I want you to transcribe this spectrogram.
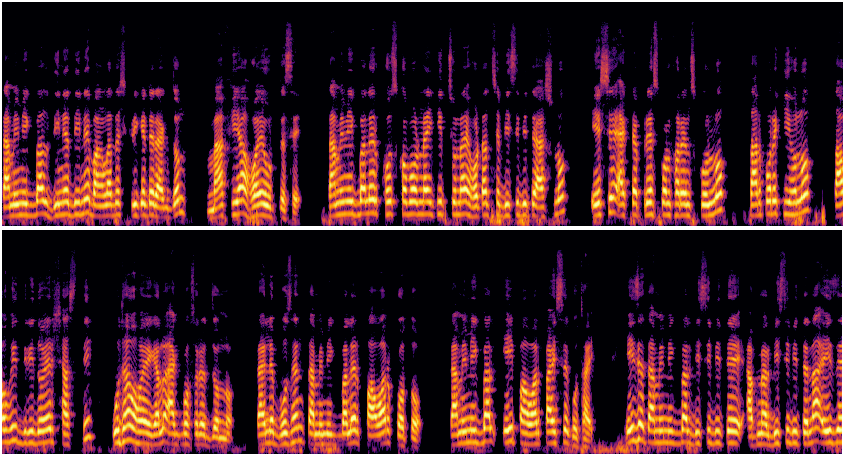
তামিম ইকবাল দিনে দিনে বাংলাদেশ ক্রিকেটের একজন মাফিয়া হয়ে উঠতেছে। তামিম ইকবালের খোঁজ খবর নাই, কিচ্ছু নাই। হঠাৎ সে বিসিবিতে আসলো, এসে একটা প্রেস কনফারেন্স করল। তারপরে কি হলো? তাওহিদ হৃদয়ের শাস্তি উধাও হয়ে গেল এক বছরের জন্য। তাইলে বোঝেন তামিম ইকবালের পাওয়ার কত? তামিম ইকবাল এই পাওয়ার পাইছে কোথায়? এই যে তামিম ইকবাল বিসিবিতে, আপনার বিসিবিতে না, এই যে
